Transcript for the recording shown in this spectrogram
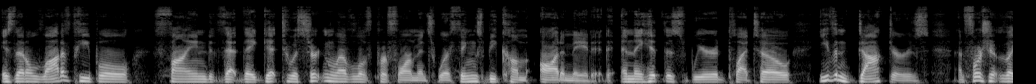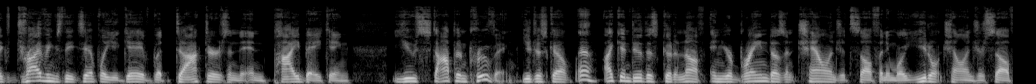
is that a lot of people find that they get to a certain level of performance where things become automated and they hit this weird plateau. Even doctors, unfortunately, like driving's the example you gave, but doctors and, and pie baking you stop improving. You just go, eh, I can do this good enough. And your brain doesn't challenge itself anymore. You don't challenge yourself.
